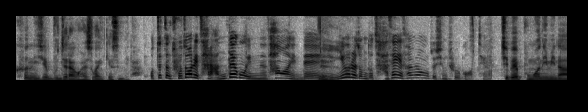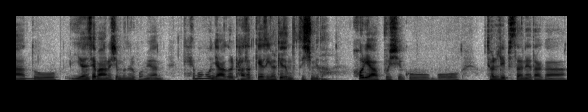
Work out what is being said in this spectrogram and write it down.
큰 이제 문제라고 할 수가 있겠습니다. 어쨌든 조절이 잘 안 되고 있는 상황인데 네. 이 이유를 좀 더 자세히 설명해 주시면 좋을 것 같아요. 집에 부모님이나 음. 또 연세 많으신 분들 보면 대부분 약을 다섯 개에서 열 개 정도 드십니다. 허리 아프시고 뭐 전립선에다가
